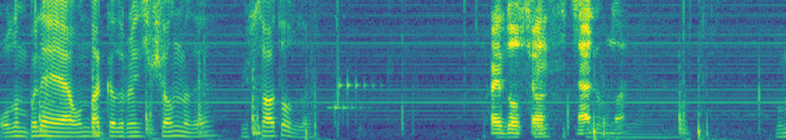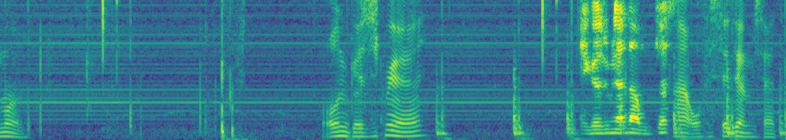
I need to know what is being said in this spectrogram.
Oğlum bu ne ya? 10 dakikadır önce hiçbir şey olmadı. 100 saat oldu. Kayıp dosya. Sikeyim Nerede bunlar? Bu mu? Oğlum gözükmüyor ya. E gözümü nereden bulacağız? Ha ofiste diyorum zaten.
